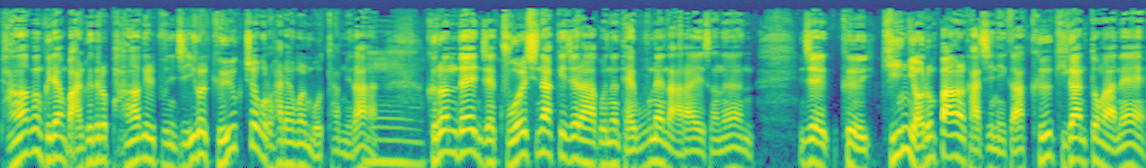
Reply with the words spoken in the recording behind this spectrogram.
방학은 그냥 말 그대로 방학일 뿐이지 이걸 교육적으로 활용을 못 합니다. 음. 그런데 이제 9월 신학기제를 하고 있는 대부분의 나라에서는 이제 그 긴 여름방을 가지니까 그 기간 동안에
